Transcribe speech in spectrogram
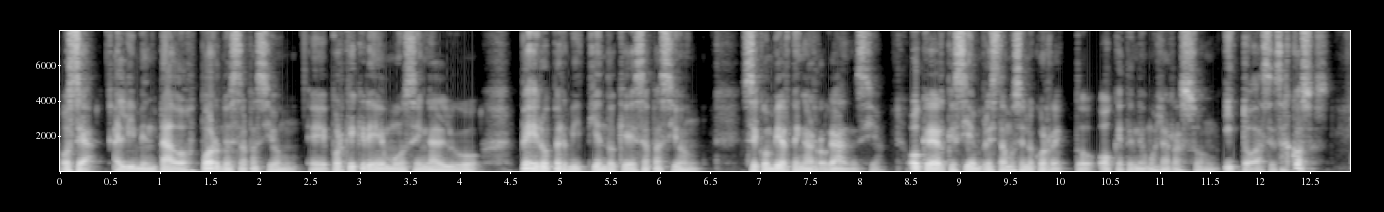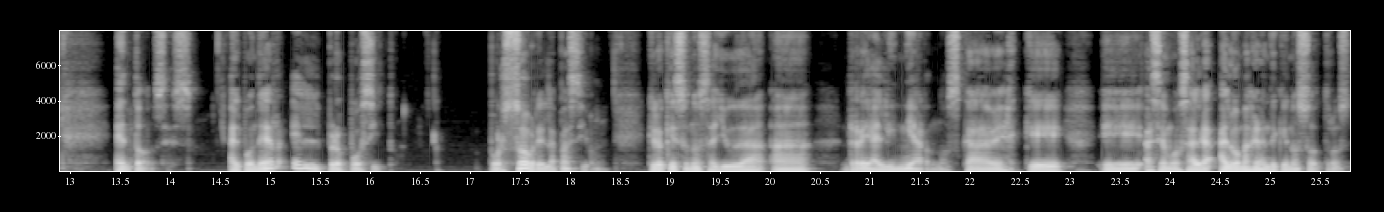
o sea, alimentados por nuestra pasión porque creemos en algo, pero permitiendo que esa pasión se convierta en arrogancia o creer que siempre estamos en lo correcto o que tenemos la razón y todas esas cosas. Entonces, al poner el propósito por sobre la pasión, creo que eso nos ayuda a realinearnos cada vez que eh, hacemos algo, más grande que nosotros.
